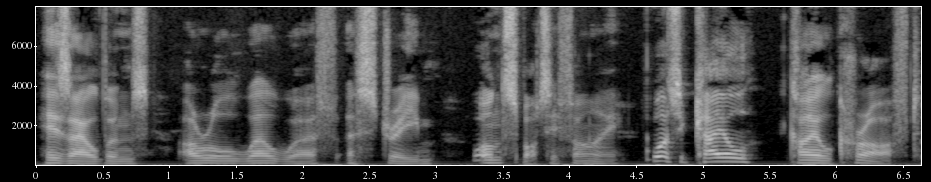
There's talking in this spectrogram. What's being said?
his albums are all well worth a stream on Spotify. What's it, Kyle? Kyle Craft.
